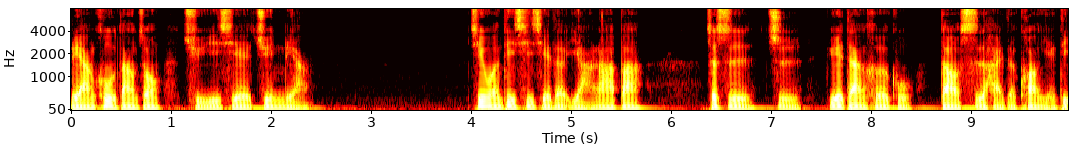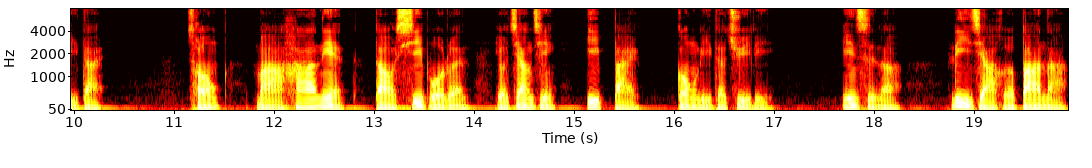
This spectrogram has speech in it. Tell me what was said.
粮库当中取一些军粮。经文第七节的亚拉巴，这是指约旦河谷到死海的旷野地带，从马哈念到希伯伦有将近一百公里的距离。因此呢，利甲和巴拿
